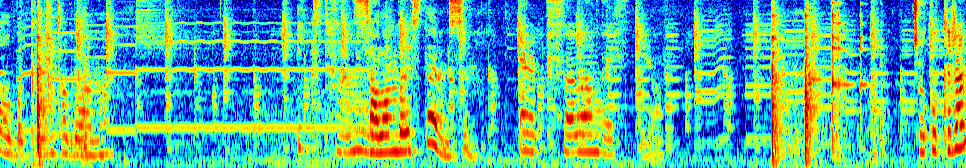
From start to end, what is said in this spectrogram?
Al bakalım tabağına. İki tane. Salam da ister misin? evet salam da istiyorum. Çoko krem.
